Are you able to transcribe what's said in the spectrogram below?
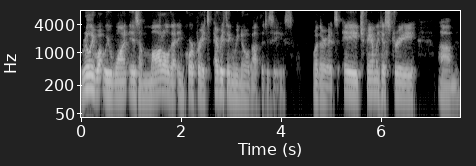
really what we want is a model that incorporates everything we know about the disease, whether it's age, family history, um,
